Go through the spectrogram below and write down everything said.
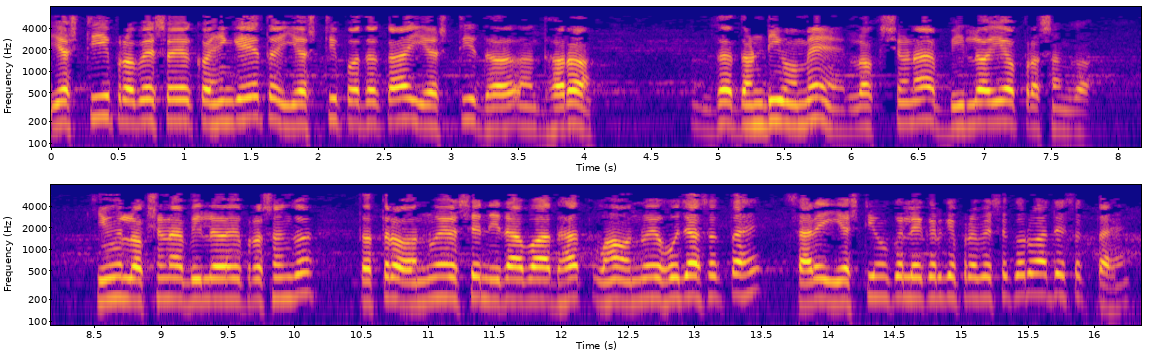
यष्टि प्रवेश कहेंगे तो यष्टि पद का यष्टि धर दंडियों में लक्षणा विलय प्रसंग। क्यों लक्षणा विलय प्रसंग? तत्र अन्वय से निराबाधात, वहाँ अन्वय हो जा सकता है। सारे यष्टियों को लेकर के प्रवेश करवा दे सकता है।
